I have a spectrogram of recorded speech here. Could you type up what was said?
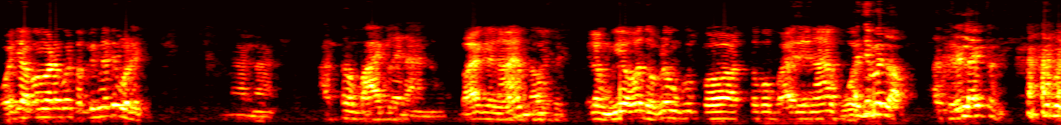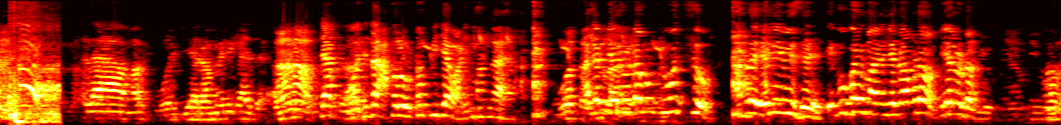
ભુવાજી, માટે કોઈ તકલીફ નથી પડે? ના ના. આ તો બાઈક લઈને આનું બાઈક લઈને આયા એટલે હું હવે ધોબળો મૂકું તો તો કોઈ બાઈક લઈને આયા ભુવાજી. હજી ભાઈ આ ઘરે લાઈટ નથી. એટલે માર ભોજ યાર અમેરિકા છે ના, ના. ત્યાં ભોજ તો આખો લોટો પી જાય વાડી મંગાય ભુવા બે લોટા હું પીવું જ છું. આપણે હેલી એવી એ ગૂગલ માની કે આપણે બે લોટા પીવું.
